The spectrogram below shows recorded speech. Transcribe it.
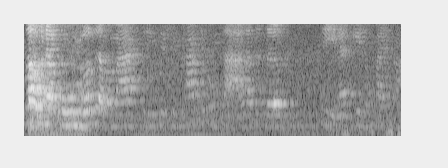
เมื่ออุณหภูมิลดเหลือประมาณ 40-50 องศา เราจะเติมสีและกลิ่นลงไปค่ะ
